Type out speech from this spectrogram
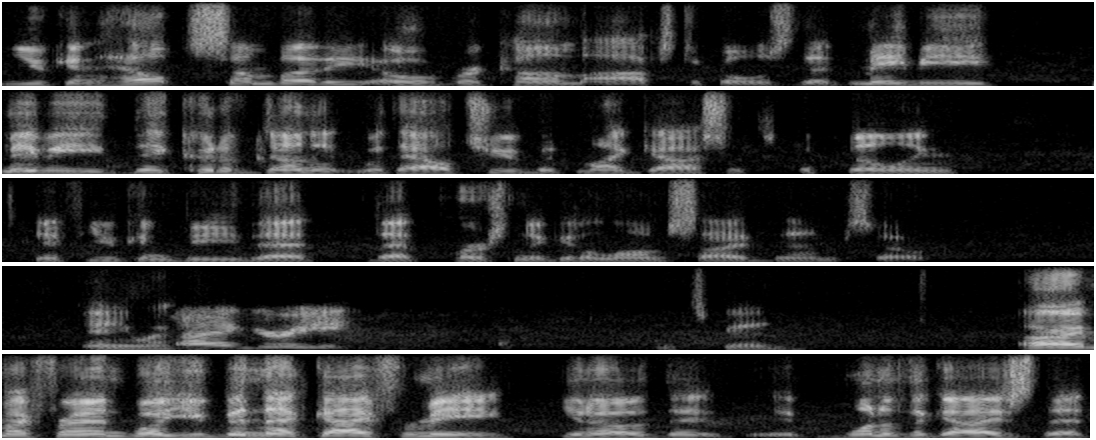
you can help somebody overcome obstacles that maybe maybe they could have done it without you, but my gosh, it's fulfilling if you can be that that person to get alongside them. So anyway, I agree. That's good. All right, my friend. Well, you've been that guy for me. You know, the, it- one of the guys that,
